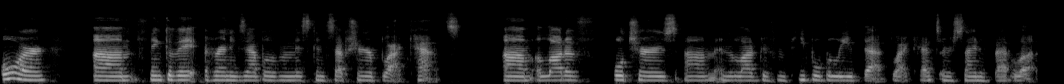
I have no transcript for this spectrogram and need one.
Or um, think of it for an example of a misconception or black cats. Um, a lot of cultures um, and a lot of different people believe that black cats are a sign of bad luck.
